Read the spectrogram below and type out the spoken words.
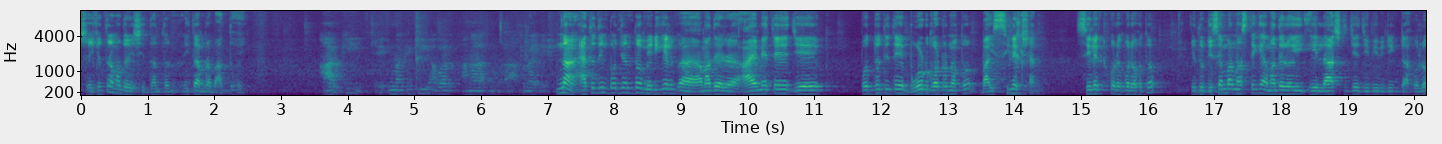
সেই ক্ষেত্রে আমাদের এই সিদ্ধান্ত নিতে আমরা বাধ্য হই। আর কি এ, কি আবার আনা না এতদিন পর্যন্ত মেডিকেল আমাদের আইএমএতে যে পদ্ধতিতে বোর্ড গঠন হতো বাই সিলেকশান সিলেক্ট করে করে হতো। কিন্তু ডিসেম্বর মাস থেকে আমাদের ওই, এই লাস্ট যে জিবি মিটিংটা হলো,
